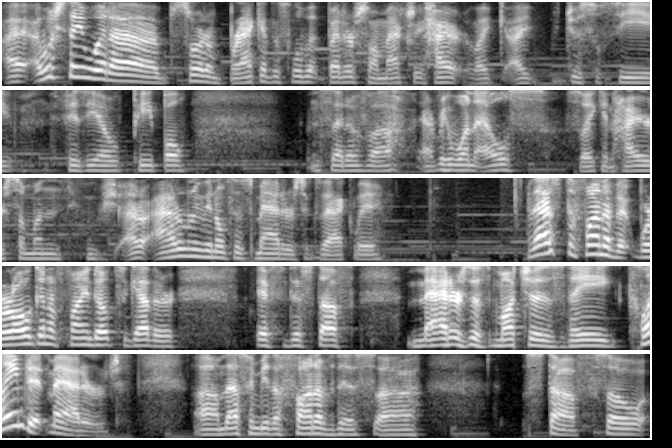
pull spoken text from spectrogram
I, I wish they would uh sort of bracket this a little bit better so I'm actually hire like I just see physio people instead of uh, everyone else so I can hire someone who I, don't, I don't even know if this matters exactly. That's the fun of it. We're all going to find out together if this stuff matters as much as they claimed it mattered. Um, that's going to be the fun of this uh, stuff. So,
